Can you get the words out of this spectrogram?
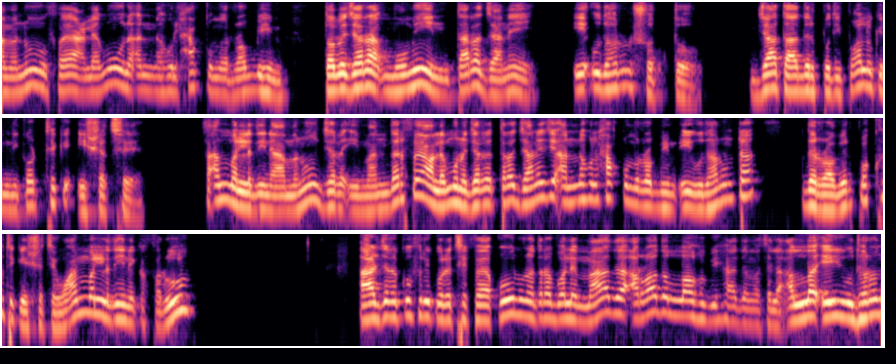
آمنوا فيعلمون أنه الحق من ربهم তবে যারা মুমিন তারা জানে এ উদাহরণ সত্য যা তাদের প্রতিপালকের নিকট থেকে এসেছে فأما الذين آمنوا যারা ঈমানদার فيعلمون যারা তারা জানে যে আন্নাহুল হাক্কু মির রাব্বিহিম এই উদাহরণটা তাদের রবের পক্ষ থেকে এসেছে। আর যারা কুফরি করেছে তারা বলে আল্লাহ এই উদাহরণ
